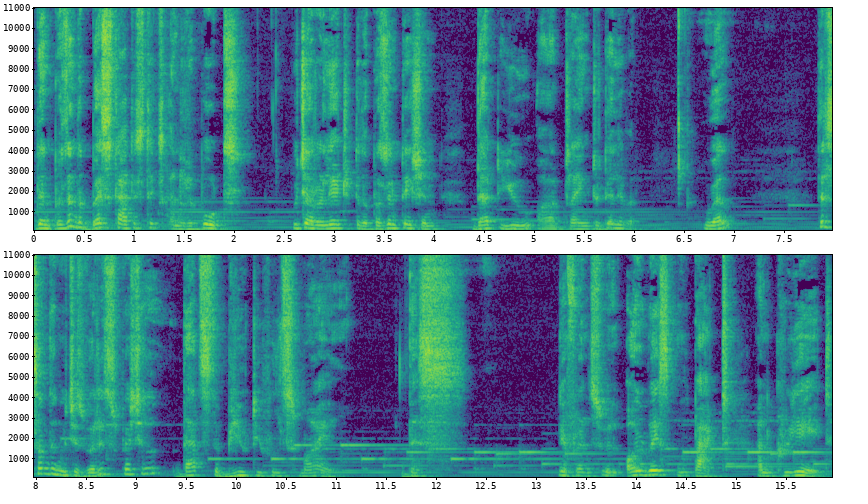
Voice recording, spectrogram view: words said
then present the best statistics and reports which are related to the presentation that you are trying to deliver. Well, there is something which is very special that's the beautiful smile. This difference will always impact and create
